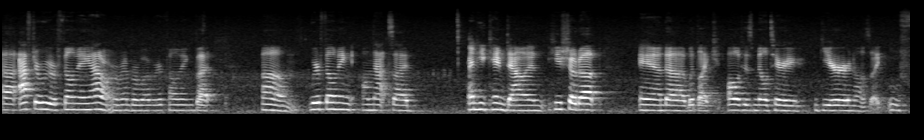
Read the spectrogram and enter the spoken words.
after we were filming. I don't remember what we were filming, but um, we were filming on that side. And he came down, and he showed up, and uh, with like all of his military gear, and I was like, "Oof,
